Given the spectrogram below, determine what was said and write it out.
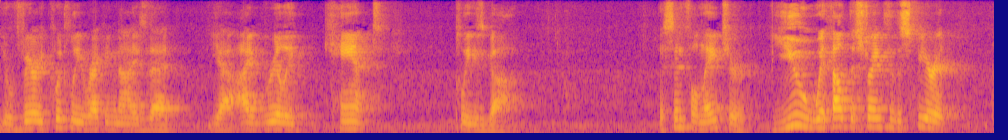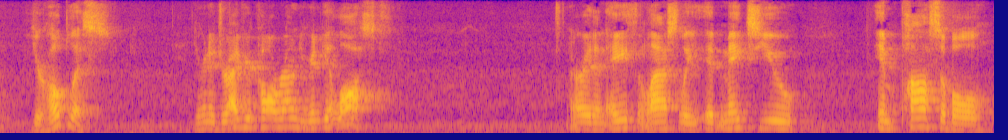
you'll very quickly recognize that, yeah, I really can't please God. The sinful nature, you without the strength of the Spirit, you're hopeless. You're going to drive your car around, you're going to get lost. All right, and eighth and lastly, it makes you impossible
